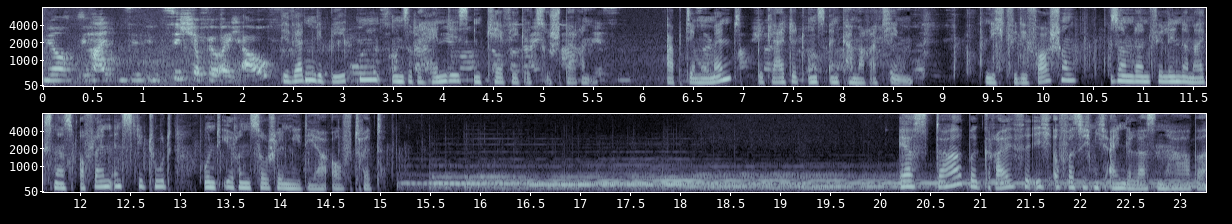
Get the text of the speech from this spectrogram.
Wir behalten sie sicher für euch auf. Wir werden gebeten, unsere Handys in Käfige zu sperren. Ab dem Moment begleitet uns ein Kamerateam. Nicht für die Forschung, sondern für Linda Meixners Offline-Institut und ihren Social-Media-Auftritt. Erst da begreife ich, auf was ich mich eingelassen habe.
